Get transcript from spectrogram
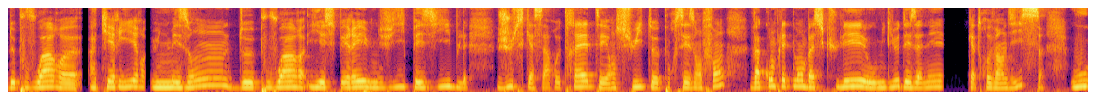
de pouvoir acquérir une maison, de pouvoir y espérer une vie paisible jusqu'à sa retraite et ensuite pour ses enfants, va complètement basculer au milieu des années 90, où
